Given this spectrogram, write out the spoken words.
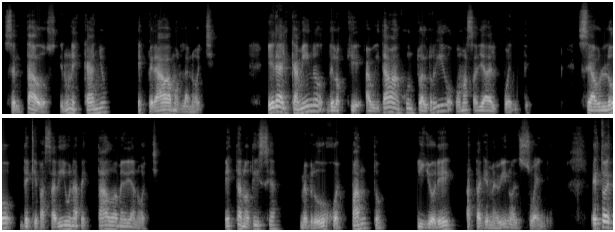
sentados en un escaño, esperábamos la noche. Era el camino de los que habitaban junto al río o más allá del puente. Se habló de que pasaría un apestado a medianoche. Esta noticia me produjo espanto y lloré hasta que me vino el sueño. Esto es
